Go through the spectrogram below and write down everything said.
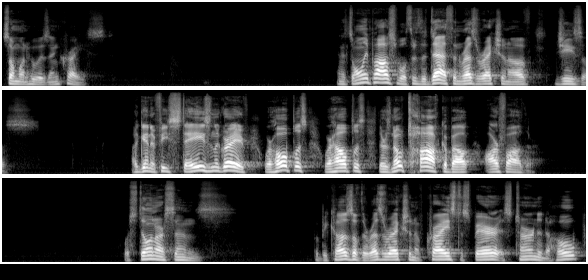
someone who is in Christ. And it's only possible through the death and resurrection of Jesus. Again, if he stays in the grave, we're hopeless, we're helpless. There's no talk about our Father. We're still in our sins. But because of the resurrection of Christ, despair is turned into hope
